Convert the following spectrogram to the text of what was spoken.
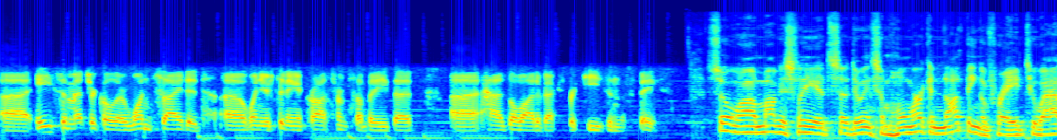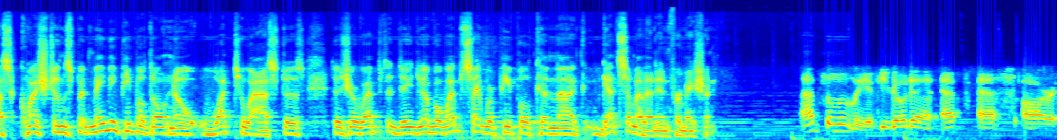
uh, asymmetrical or one sided uh, when you're sitting across from somebody that uh, has a lot of expertise in the space. So um, obviously, it's uh, doing some homework and not being afraid to ask questions. But maybe people don't know what to ask. Does does your web do you have a website where people can uh, get some of that information? Absolutely. If you go to fsrao.ca,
